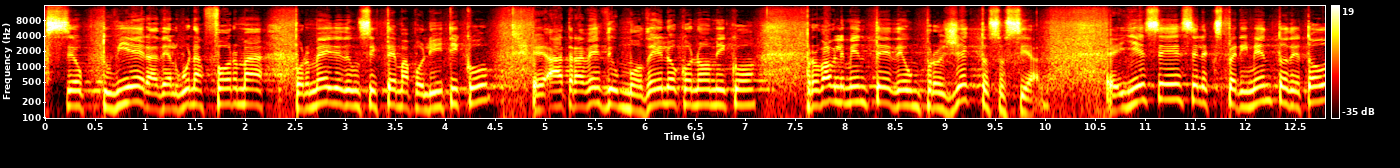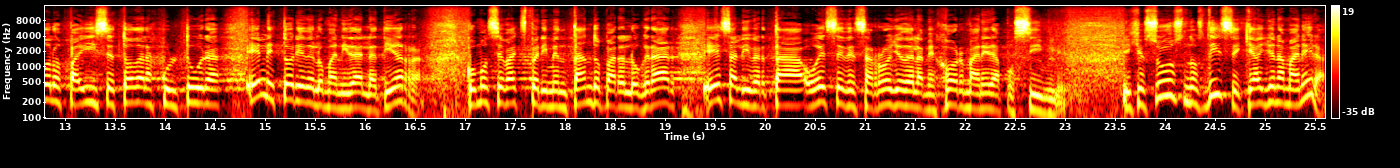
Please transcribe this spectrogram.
se obtuviera de alguna forma por medio de un sistema político, eh, a través de un modelo económico, probablemente de un proyecto social. Eh, y ese es el experimento de todos los países, todas las culturas, en la historia de la humanidad en la Tierra. Cómo se va experimentando para lograr esa libertad o ese desarrollo de la mejor manera posible. Y Jesús nos dice que hay una manera.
